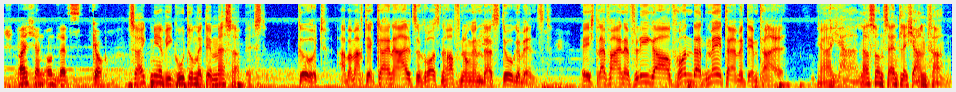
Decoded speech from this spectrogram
Speichern und let's go. Zeig mir, wie gut du mit dem Messer bist. Gut, aber mach dir keine allzu großen Hoffnungen, dass du gewinnst. Ich treffe eine Fliege auf 100 Meter mit dem Teil. Ja, ja, lass uns endlich anfangen.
